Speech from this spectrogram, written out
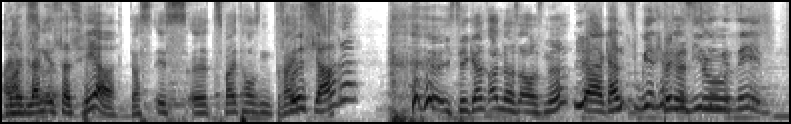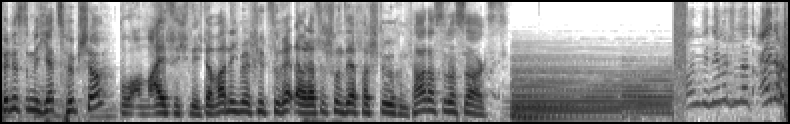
Alter, wie lange ist das her? Das ist äh, 2013. Zwölf Jahre? ich sehe ganz anders aus, ne? Ja, ganz weird. Ich hab das Findest nie so du- gesehen. Findest du mich jetzt hübscher? Boah, weiß ich nicht. Da war nicht mehr viel zu retten, aber das ist schon sehr verstörend. Schade, dass du das sagst. Mann, wir nehmen schon seit einer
